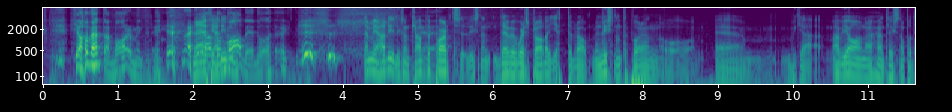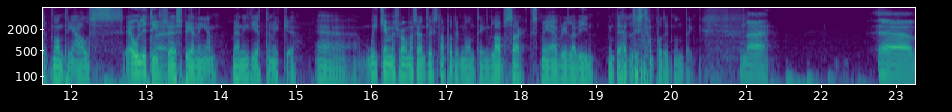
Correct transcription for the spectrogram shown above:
Ja vänta, var de inte det? jag ja, de var det då. Nej men jag hade ju liksom Counterparts, lyssna, Devil Wears Prada, jättebra, men lyssnade inte på den och ehm, vilka, Aviana har jag inte lyssnat på typ någonting alls. Och lite Nej. inför spelningen, men inte jättemycket. Uh, We Came As Romance har jag inte lyssnat på typ någonting. Love Sucks med Avril Lavigne, inte heller lyssnat på typ någonting. Nej. Eh,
